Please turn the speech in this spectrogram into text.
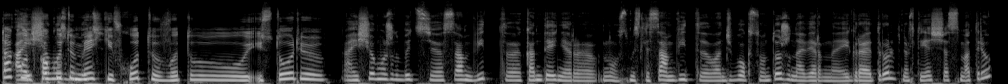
так а вот какой-то мягкий быть... вход в эту историю. А еще, может быть, э, сам вид э, контейнера, ну, в смысле, сам вид ланчбокса, он тоже, наверное, играет роль, потому что я сейчас смотрю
